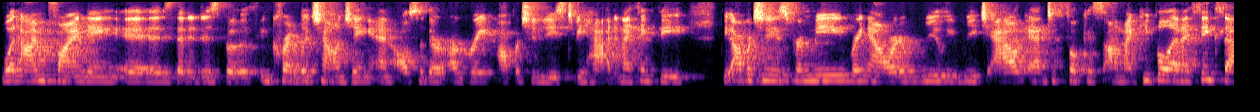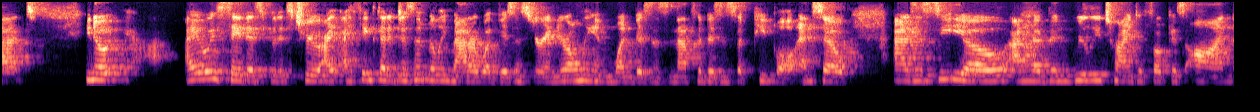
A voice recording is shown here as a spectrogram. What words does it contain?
what I'm finding is that it is both incredibly challenging and also there are great opportunities to be had. And I think the the opportunities for me right now are to really reach out and to focus on my people. And I think that, you know, I always say this, but it's true. I, I, think that it doesn't really matter what business you're in. You're only in one business, and that's the business of people. And so, as a CEO, I have been really trying to focus on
